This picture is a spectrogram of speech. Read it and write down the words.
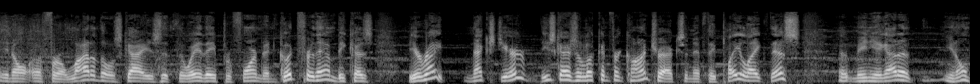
you know, uh, for a lot of those guys that the way they performed. And good for them because you're right. Next year, these guys are looking for contracts. And if they play like this, I mean, you got to, you know,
